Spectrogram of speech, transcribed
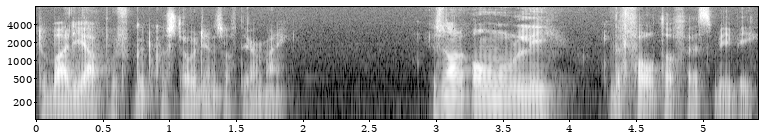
to buddy up with good custodians of their money. It's not only the fault of SVB.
